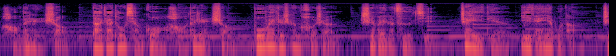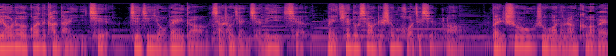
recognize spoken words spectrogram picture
好的人生。大家都想过好的人生，不为了任何人，是为了自己。这一点一点也不难，只要乐观地看待一切，津津有味地享受眼前的一切。每天都笑着生活就行了。本书如果能让各位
